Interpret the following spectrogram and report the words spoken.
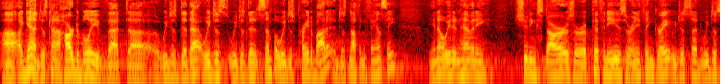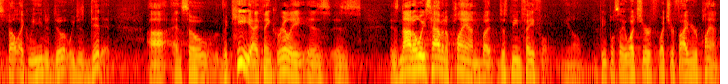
uh, again, just kind of hard to believe that uh, we just did that. We just we just did it simple. We just prayed about it and just nothing fancy. You know, we didn't have any shooting stars or epiphanies or anything great. We just said we just felt like we needed to do it. We just did it. Uh, and so the key, I think, really is is is not always having a plan, but just being faithful. You know, people say, "What's your what's your five year plan?"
